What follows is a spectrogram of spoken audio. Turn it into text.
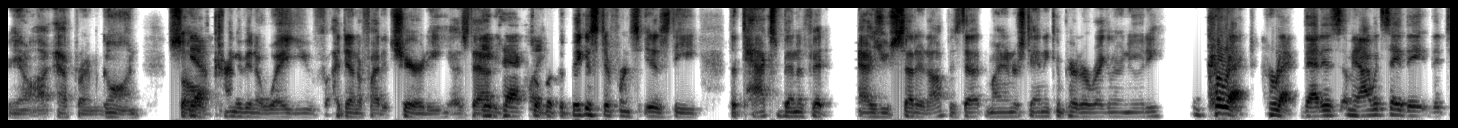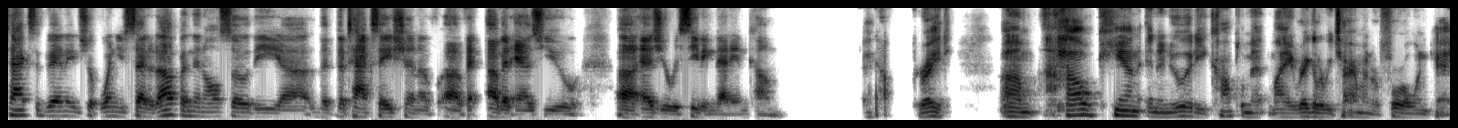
you know after I'm gone. So yeah. kind of in a way, you've identified a charity as that. Exactly. So, but the biggest difference is the the tax benefit as you set it up. Is that my understanding compared to a regular annuity? Correct, correct. That is, I mean, I would say the the tax advantage of when you set it up, and then also the uh, the, the taxation of of it, of it as you uh, as you're receiving that income. Yeah. Great. Um, how can an annuity complement my regular retirement or 401k?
